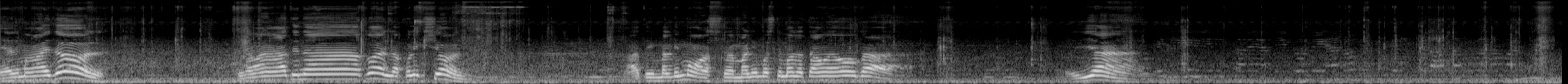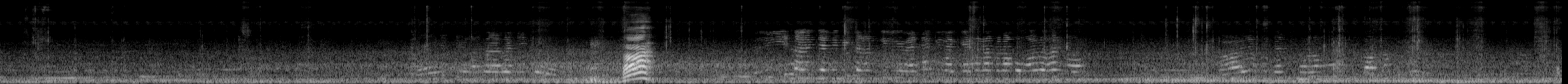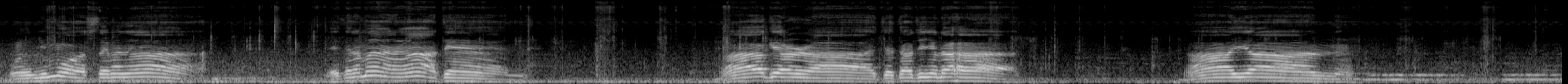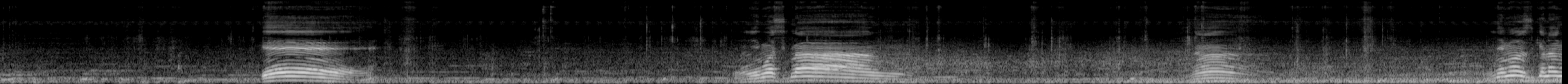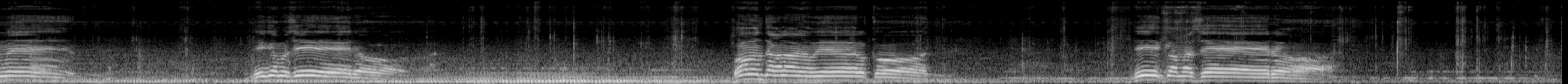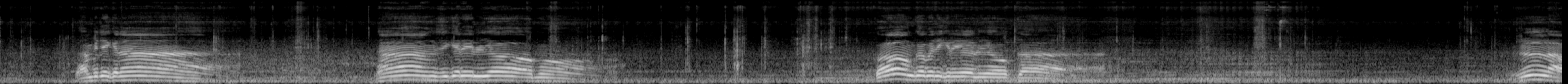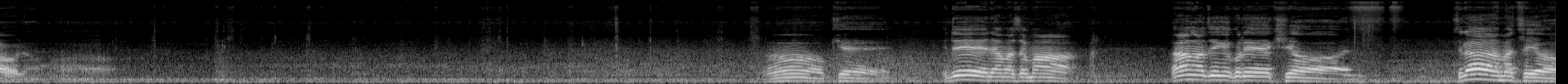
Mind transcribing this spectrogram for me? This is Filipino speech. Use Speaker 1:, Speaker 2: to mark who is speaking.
Speaker 1: Ayan mga idol. Ito naman ang ating na, kuan, na koleksyon. Ating malimos, na malimos naman na tao oga. Ayan. Ha?
Speaker 2: Nalilisan babak.
Speaker 1: Malimos, tayo na. Ito naman ang atin. Okay, alright. Chatoutin nyo lahat. Ayan. Okay. Malimos lang. Na. Malimos ka lang, men. Hindi ka masero. Punta ka lang ng welcome. Di ka masero. Pamili ka na. Ng sigarilyo mo. Kung ka sigarilyo ka. Lolo. Okay. Hindi na masama ang ating collection. Salamat sa iyo.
